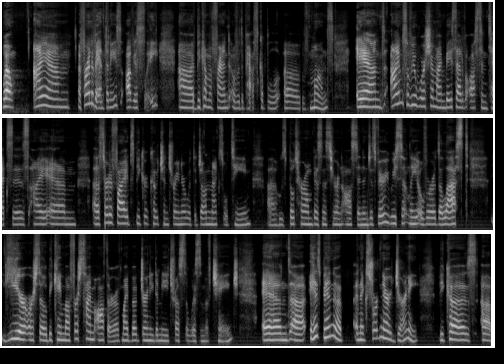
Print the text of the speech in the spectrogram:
Well, I am a friend of Anthony's, obviously. Uh, I've become a friend over the past couple of months. And I'm Sylvia Worsham. I'm based out of Austin, Texas. I am a certified speaker, coach, and trainer with the John Maxwell team, uh, who's built her own business here in Austin. And just very recently, over the last year or so became a first time author of my book journey to me trust the wisdom of change. And uh, it has been a, an extraordinary journey because uh,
